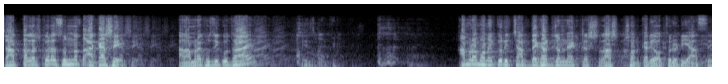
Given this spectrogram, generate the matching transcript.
চাঁদ তালাশ করে শূন্যত আকাশে। আর আমরা খুঁজি কোথায়? ফেসবুকে। আমরা মনে করি চাঁদ দেখার জন্য একটা সরকারি অথরিটি আছে।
